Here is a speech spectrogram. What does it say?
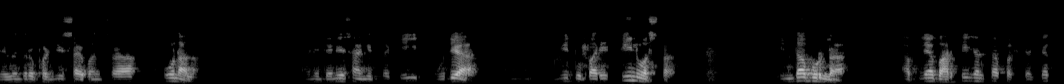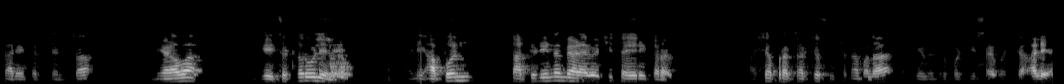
देवेंद्र फडणवीस साहेबांचा फोन आला. आणि त्यांनी सांगितलं की उद्या मी दुपारी तीन वाजता इंदापूरला आपल्या भारतीय जनता पक्षाच्या कार्यकर्त्यांचा मेळावा घ्यायचं ठरवलेलं आहे. आणि आपण तातडीनं मेळाव्याची तयारी करावी. अशा प्रकारच्या सूचना मला देवेंद्र फडणवीस साहेबांच्या आल्या.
